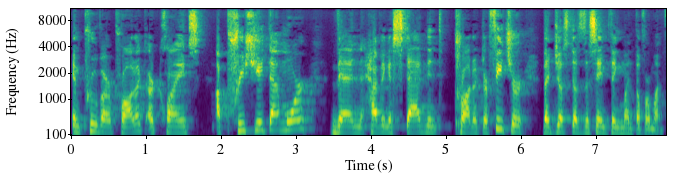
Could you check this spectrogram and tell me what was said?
improve our product. Our clients appreciate that more than having a stagnant product or feature that just does the same thing month over month.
